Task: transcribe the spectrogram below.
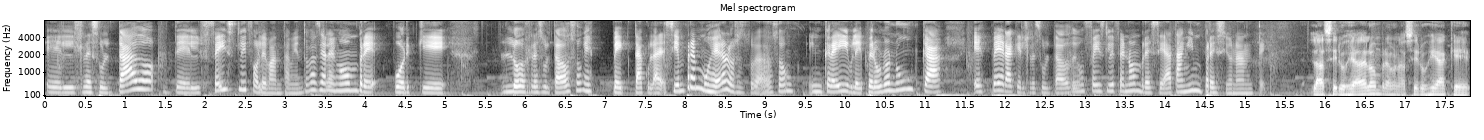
el resultado del facelift o levantamiento facial en hombre porque los resultados son espectaculares. Siempre en mujeres los resultados son increíbles, pero uno nunca espera que el resultado de un facelift en hombre sea tan impresionante. La cirugía del hombre es una cirugía que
